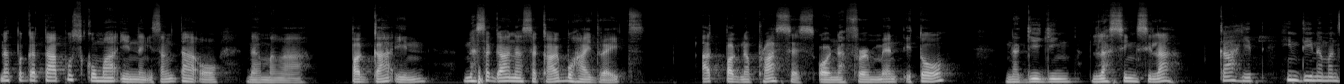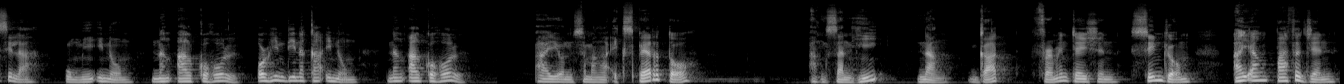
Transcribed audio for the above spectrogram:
na pagkatapos kumain ng isang tao ng mga pagkain na sagana sa carbohydrates at pag na-process or na-ferment ito, nagiging lasing sila kahit hindi naman sila umiinom ng alcohol or hindi nakainom ng alcohol. Ayon sa mga eksperto, ang sanhi ng gut fermentation syndrome ay ang pathogen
